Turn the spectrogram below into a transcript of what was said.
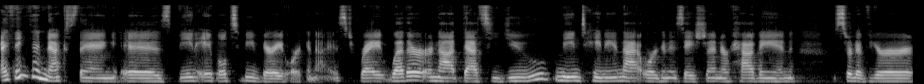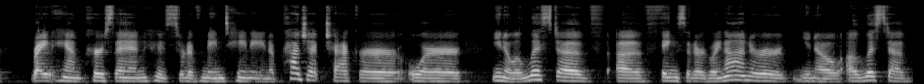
I think the next thing is being able to be very organized, right? Whether or not that's you maintaining that organization or having sort of your right hand person who's sort of maintaining a project tracker or you know a list of of things that are going on or you know a list of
